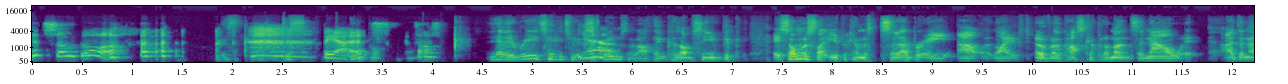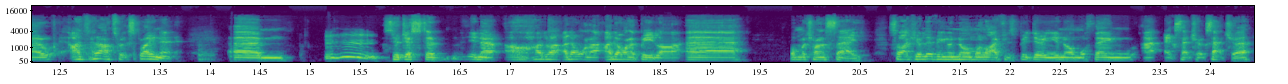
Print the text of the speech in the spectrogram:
it's so cool It's just but yeah people. it's it's awesome yeah, they really take it to an Yeah. extreme. So I think because obviously you've bec- it's almost like you've become a celebrity out like over the past couple of months, and now it, I don't know, I don't know how to explain it. Um, hmm so just to you know, oh, I, don't want to, I don't want to be like, uh, what am I trying to say? So like you're living a normal life, just be doing your normal thing, etc., etc.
